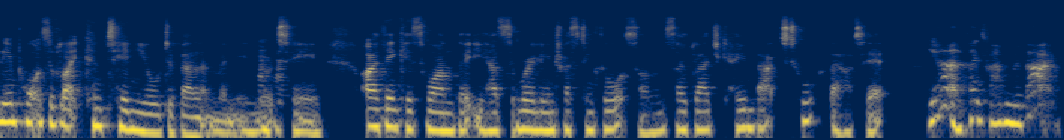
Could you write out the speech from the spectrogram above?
the importance of like continual development in your mm-hmm. team, I think is one that you had some really interesting thoughts on. I'm so glad you came back to talk about it. Yeah, thanks for having me back.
